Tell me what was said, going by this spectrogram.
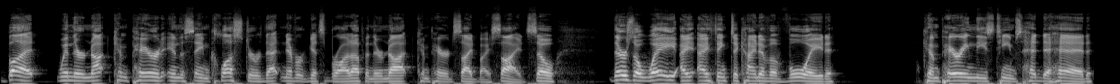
But when they're not compared in the same cluster that never gets brought up and they're not compared side by side. So there's a way I, I think to kind of avoid comparing these teams head to head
